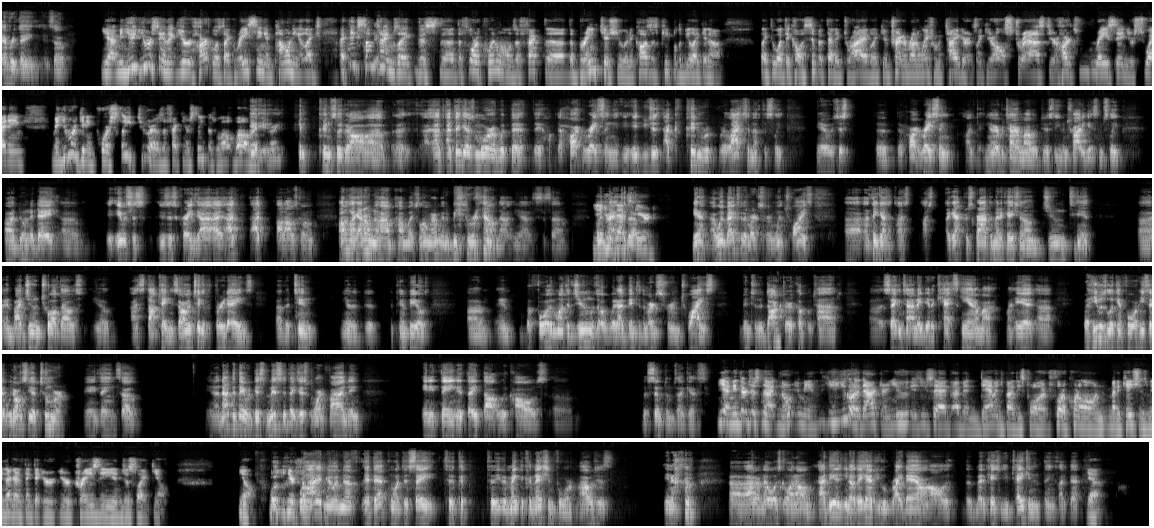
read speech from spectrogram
everything. And so. Yeah, I mean, you, you were saying that your heart was like racing and pounding it. Like I think sometimes yeah. like this the the fluoroquinolones affect the the brain tissue and it causes people to be like in a like what they call a sympathetic drive. Like you're trying to run away from a tiger. It's like you're all stressed, your heart's racing, you're sweating. I mean, you were getting poor sleep too, right? It was affecting your sleep as well. Well, right? Yeah, couldn't, couldn't sleep at all. Uh, uh, I, I, think it was more with the, the, the heart racing. It, it, you just I couldn't re- relax enough to sleep. You know, it was just the, the heart racing. Like you know, every time I would just even try to get some sleep uh, during the day, uh, it, it, was just it was just crazy. I I, I thought I was going. I was like, I don't know how, how much longer I'm going to be around. I, you know, it's just. Uh, yeah, you were that the, scared. Yeah, I went back to the emergency room. Went twice. Uh, I think I, I, I got prescribed the medication on June 10th uh, and by June 12th, I was, you know, I stopped taking. So I only took it for three days of the 10, you know, the, the, the 10 pills. Um, and before the month of June was over I'd been to the emergency room twice, been to the doctor a couple of times. Uh, second time they did a CAT scan on my, my head. Uh, but he was looking for, he said, we don't see a tumor or anything. So, you know, not that they were dismissive, they just weren't finding anything that they thought would cause uh, the symptoms, I guess. Yeah, I mean they're just not. No, I mean you, you go to the doctor and you, as you say, I've, I've been damaged by these fluor, fluoroquinolone medications. I mean they're going to think that you're you're crazy and just like you know, you know. Well, well I didn't know enough at that point to say to to even make the connection for them. I was just, you know, uh, I don't know what's going on. I did, you know, they have you write down all the, the medication you've taken and things like that. Yeah.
